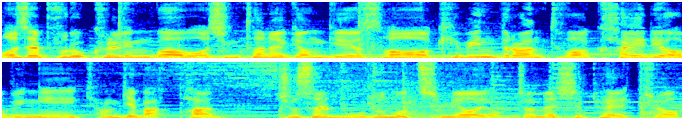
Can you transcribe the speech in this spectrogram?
어제 브루클린과 워싱턴의 경기에서 케빈 드란트와 카이리 어빙이 경기 막판 슛을 모두 놓치며 역전에 실패했죠.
